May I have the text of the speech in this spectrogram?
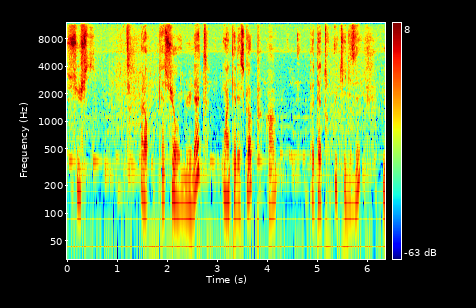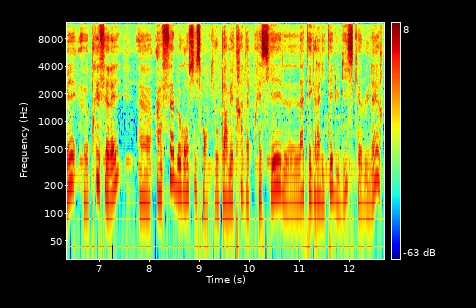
suffit. Alors, bien sûr, une lunette ou un télescope hein, peut être utilisé, mais euh, préférez euh, un faible grossissement qui vous permettra d'apprécier l'intégralité du disque lunaire.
